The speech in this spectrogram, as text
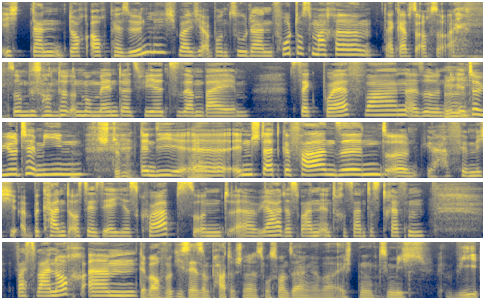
ich dann doch auch persönlich, weil ich ab und zu dann Fotos mache. Da gab es auch so einen, so einen besonderen Moment, als wir zusammen beim Zach Breath waren, also ein mm. Interviewtermin Stimmt. in die ja. äh, Innenstadt gefahren sind. Und, ja, für mich bekannt aus der Serie Scrubs. Und äh, ja, das war ein interessantes Treffen was war noch? Ähm der war auch wirklich sehr sympathisch, ne? das muss man sagen. Er war echt ein ziemlich, wie,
